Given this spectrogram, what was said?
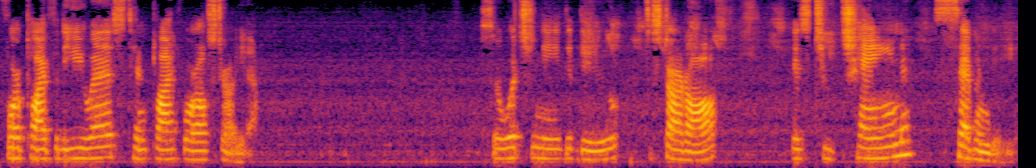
4 ply for the US, 10 ply for Australia. So what you need to do to start off is to chain 70.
